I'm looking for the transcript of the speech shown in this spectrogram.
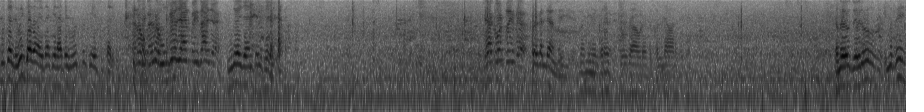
જવા કે રાતે પછી જાય પૈસા જાય. જાય કલ્યાણ તમે એવું જોયેલું હિંમતભાઈ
